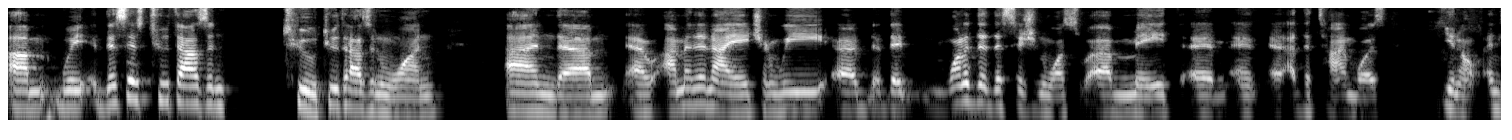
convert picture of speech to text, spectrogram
um, we this is 2002, 2001 and um, uh, I'm at NIH, and we uh, the, one of the decision was uh, made um, and, at the time was, you know, and,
